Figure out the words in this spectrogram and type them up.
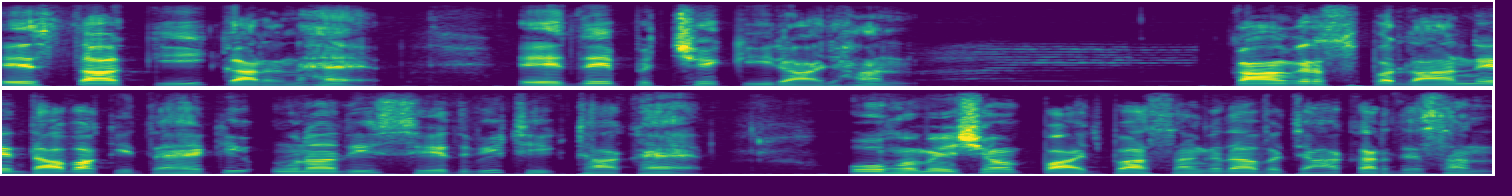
ਇਸ ਦਾ ਕੀ ਕਾਰਨ ਹੈ? ਇਸ ਦੇ ਪਿੱਛੇ ਕੀ ਰਾਜ ਹਨ? ਕਾਂਗਰਸ ਪ੍ਰਧਾਨ ਨੇ ਦਾਅਵਾ ਕੀਤਾ ਹੈ ਕਿ ਉਹਨਾਂ ਦੀ ਸਿਹਤ ਵੀ ਠੀਕ-ਠਾਕ ਹੈ। ਉਹ ਹਮੇਸ਼ਾ ਭਾਜਪਾ ਸੰਘ ਦਾ ਬਚਾਅ ਕਰਦੇ ਸਨ।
